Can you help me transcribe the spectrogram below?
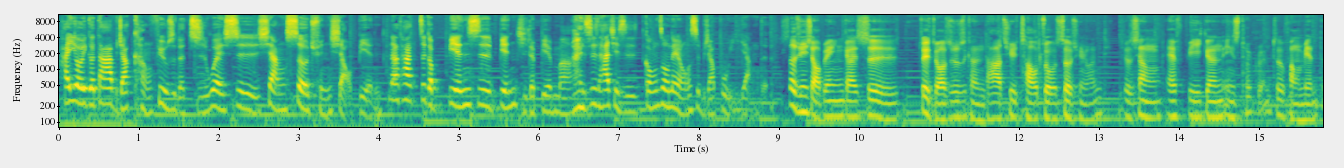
还有一个大家比较 confused 的职位是像社群小编，那他这个编是编辑的编吗？还是他其实工作内容是比较不一样的？社群小编应该是最主要就是可能他去操作社群软体。就是像 FB 跟 Instagram 这方面的。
